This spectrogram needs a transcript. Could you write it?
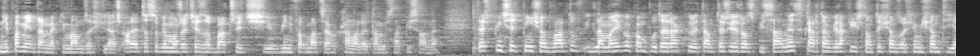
nie pamiętam jaki mam zasilacz, ale to sobie możecie zobaczyć w informacjach o kanale, tam jest napisane. Też 550 W i dla mojego komputera, który tam też jest rozpisany, z kartą graficzną 1080 Ti,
